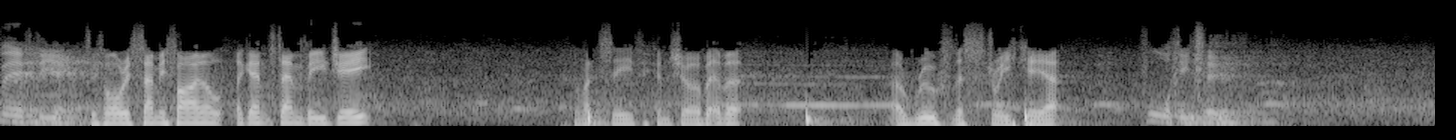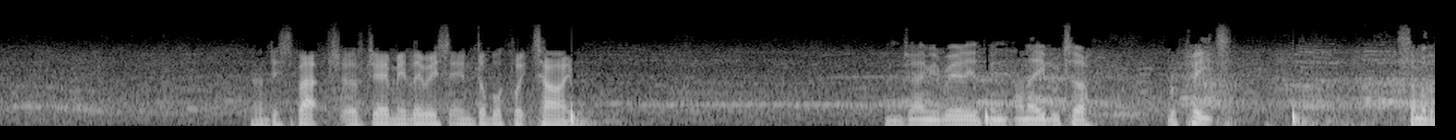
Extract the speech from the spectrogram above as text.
58. before his semi-final against MVG. So let's see if he can show a bit of a a ruthless streak here. 42. And dispatch of Jamie Lewis in double quick time. And Jamie really has been unable to repeat some of the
